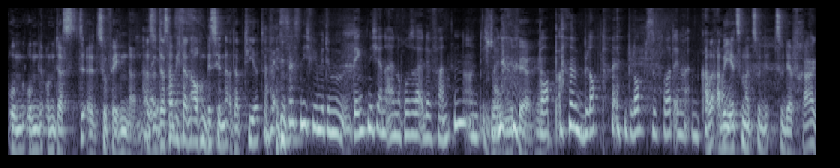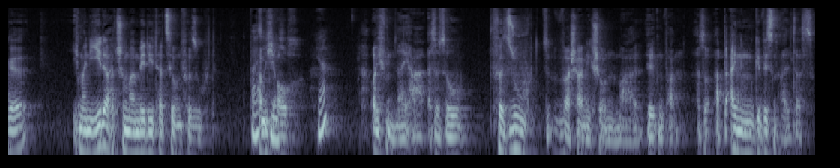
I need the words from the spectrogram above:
um, um, um das zu verhindern. also das, das habe ich dann auch ein bisschen adaptiert. Aber ist das nicht wie mit dem Denk nicht an einen rosa Elefanten? Und ich so meine, ungefähr, ja. Bob, Blob, Blob sofort im, im Kopf. Aber, aber, jetzt mal zu, zu der Frage, ich meine, jeder hat schon mal Meditation versucht. Habe ich, ich auch. Ja? Naja, also so versucht wahrscheinlich schon mal irgendwann. Also ab einem gewissen Alters.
